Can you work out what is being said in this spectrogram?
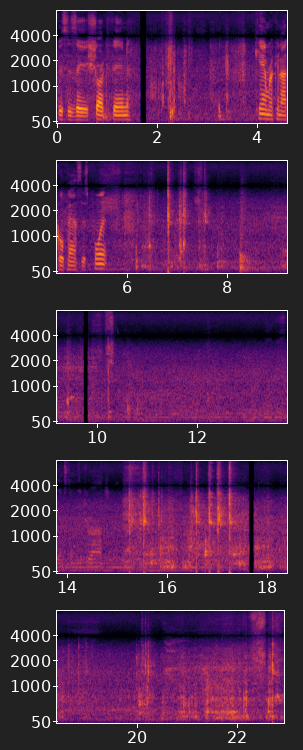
This is a shark fin. Camera cannot go past this point. instantly. Yeah.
